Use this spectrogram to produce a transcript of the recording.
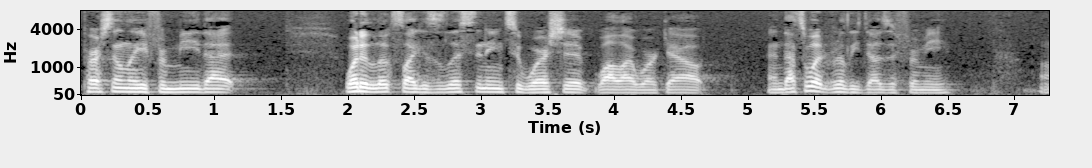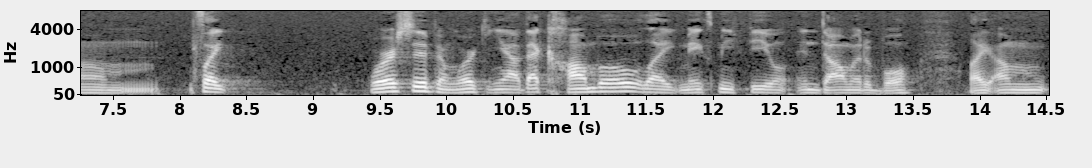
personally, for me, that what it looks like is listening to worship while I work out, and that's what really does it for me. Um, it's like worship and working out. That combo like makes me feel indomitable. Like I'm,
